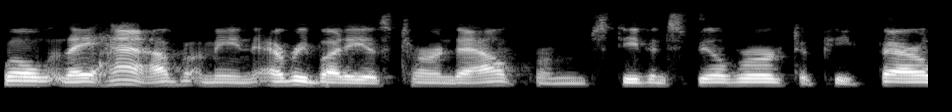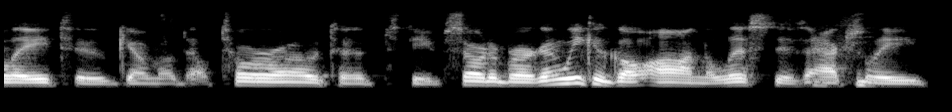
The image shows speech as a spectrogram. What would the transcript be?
Well, they have. I mean, everybody has turned out from Steven Spielberg to Pete Farrelly to Guillermo del Toro to Steve Soderbergh, and we could go on. The list is actually,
